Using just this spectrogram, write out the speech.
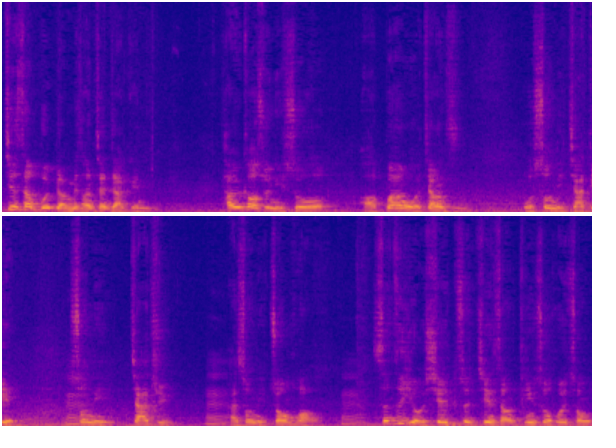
建商不会表面上降价给你，他会告诉你说啊，不然我这样子，我送你家电，送你家具。嗯，还送你装潢，嗯，甚至有些这建商听说会从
